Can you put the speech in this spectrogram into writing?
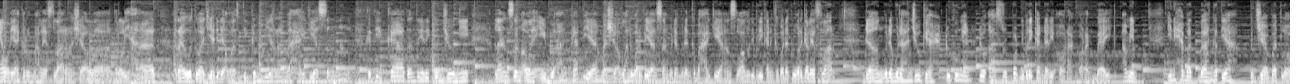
L ya ke rumah Leslar Masya Allah. Terlihat raut wajah Dedek Lesti gembira, bahagia, senang ketika tentunya dikunjungi langsung oleh ibu angkat ya. Masya Allah luar biasa. Mudah-mudahan kebahagiaan selalu diberikan kepada keluarga Leslar. Dan mudah-mudahan juga dukungan doa support diberikan dari orang-orang baik. Amin. Ini hebat banget ya pejabat loh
